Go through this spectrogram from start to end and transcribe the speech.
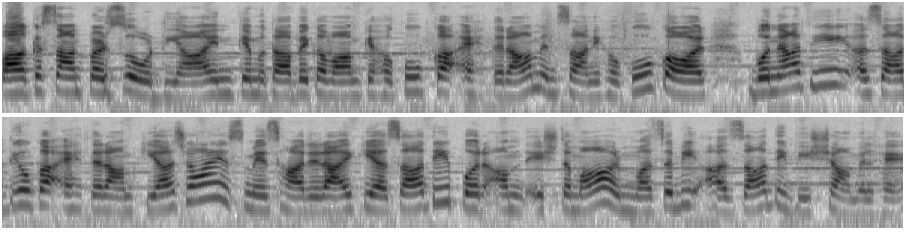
पाकिस्तान पर ज़ोर दिया। इनके मुताबिक अवाम के हकूक का एहतराम, इंसानी हकूक और बुनियादी बुनियादी आज़ादियों का एहतराम किया जाए, इसमें इजहार राय की आज़ादी पुरअमन इज्तम और मजहबी आज़ादी भी शामिल है।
